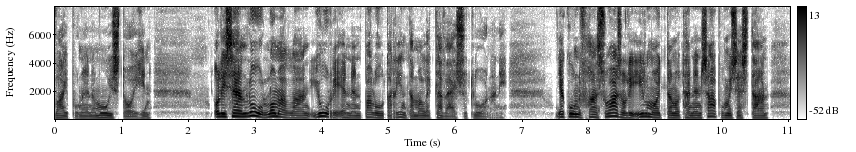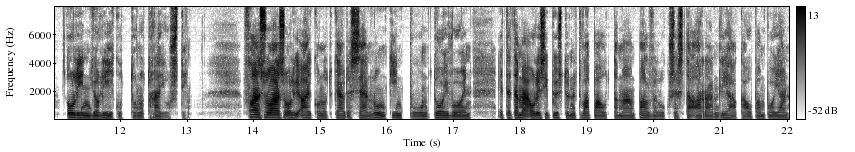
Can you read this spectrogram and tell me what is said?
vaipuneena muistoihin, oli sään luun lomallaan juuri ennen paluuta rintamalle käväissyt luonani. Ja kun François oli ilmoittanut hänen saapumisestaan, olin jo liikuttunut rajusti. François oli aikonut käydä sään luun kimppuun toivoen, että tämä olisi pystynyt vapauttamaan palveluksesta Aran lihakaupan pojan,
